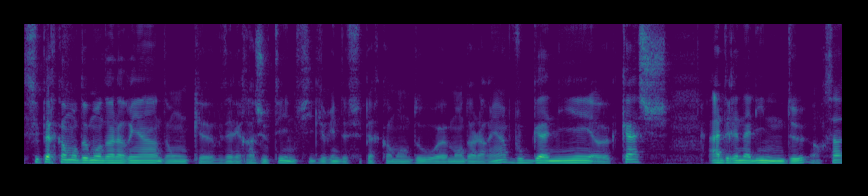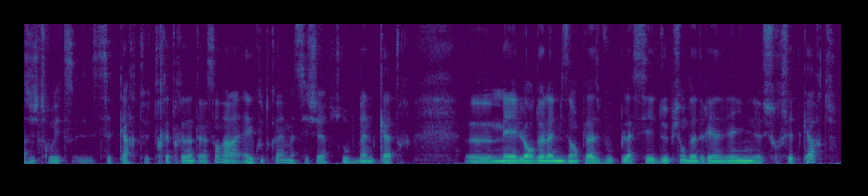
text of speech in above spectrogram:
Super Commando Mandalorien, donc euh, vous allez rajouter une figurine de Super Commando euh, Mandalorien. Vous gagnez euh, Cash Adrénaline 2. Alors ça, j'ai trouvé tr- cette carte très très intéressante. Alors, elle coûte quand même assez cher, je trouve, 24. Euh, mais lors de la mise en place, vous placez deux pions d'adrénaline sur cette carte.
